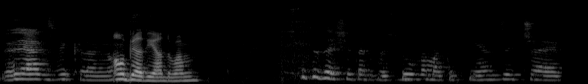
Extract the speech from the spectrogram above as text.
No, Jak zwykle, no. obiad jadłam. I tutaj się tak wysuwa, ma taki języczek.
